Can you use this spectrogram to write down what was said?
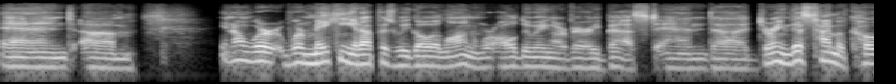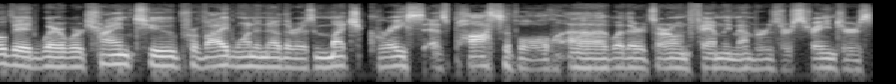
And um, you know we're we're making it up as we go along and we're all doing our very best. And uh, during this time of covid where we're trying to provide one another as much grace as possible uh, whether it's our own family members or strangers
